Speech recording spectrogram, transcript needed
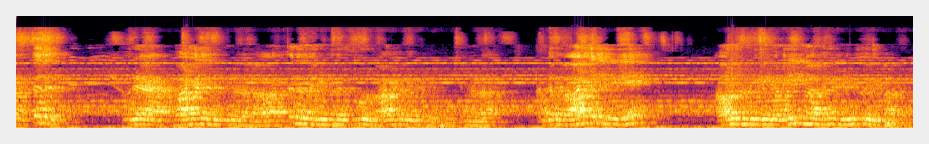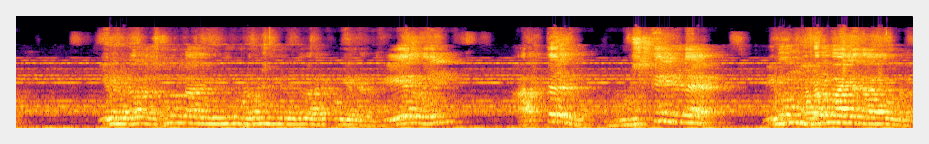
அத்தர் ஒரு பாடல் இருக்கிறதா அத்தர் வைப்பதற்கு ஒரு பாடல் இருக்கிறது சொன்னதா அந்த பாடலிலே அவர்களுடைய மனைவிமார்கள் எழுந்து வைப்பார்கள். ஏனென்றால் ரசூல்லாவிலிருந்து உடம்பிலிருந்து வரக்கூடிய அந்த வேர்வை அத்தர் முஷ்கை மிகவும் மனம் வாய்ந்ததாக உள்ளது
